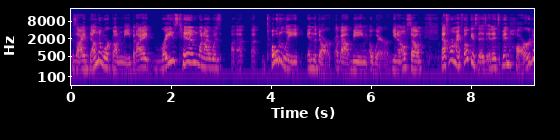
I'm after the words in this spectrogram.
because I had done the work on me, but I raised him when I was uh, uh, totally in the dark about being aware, you know? So that's where my focus is. And it's been hard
